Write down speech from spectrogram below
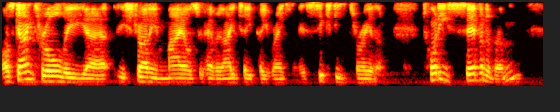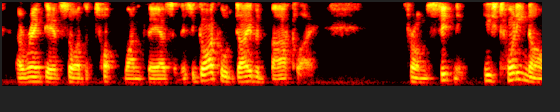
I was going through all the, uh, Australian males who have an ATP ranking. There's 63 of them. 27 of them are ranked outside the top 1,000. There's a guy called David Barclay from Sydney. He's 29.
